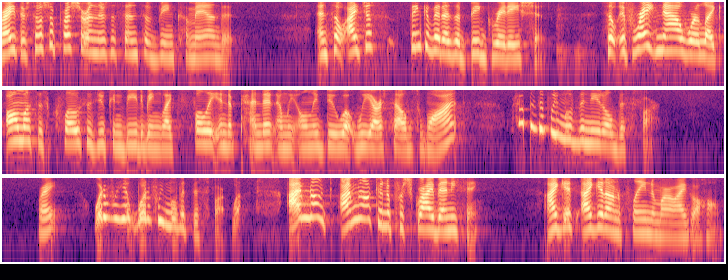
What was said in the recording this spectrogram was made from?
right? There's social pressure and there's a sense of being commanded. And so I just think of it as a big gradation. So if right now we're like almost as close as you can be to being like fully independent and we only do what we ourselves want, what happens if we move the needle this far? Right? What if we what if we move it this far? Well, I'm not I'm not going to prescribe anything. I get I get on a plane tomorrow, I go home.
